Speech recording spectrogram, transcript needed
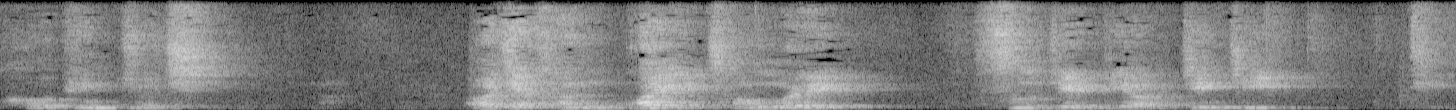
和平崛起，而且很快成为世界第二经济体。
